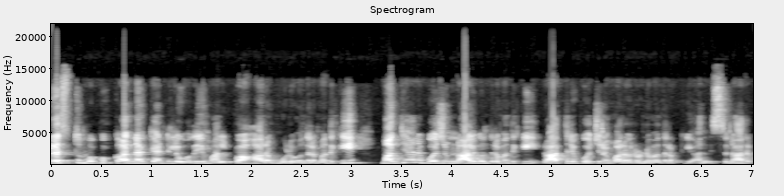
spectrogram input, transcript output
ప్రస్తుతం ఒక్కొక్క అన్న క్యాంటీన్లో ఉదయం అల్పాహారం మూడు వందల మందికి మధ్యాహ్న భోజనం నాలుగు వందల మందికి రాత్రి భోజనం మరో రెండు వందలకి అందిస్తున్నారు.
